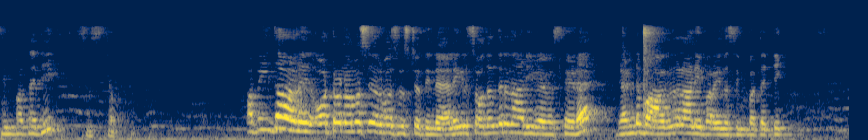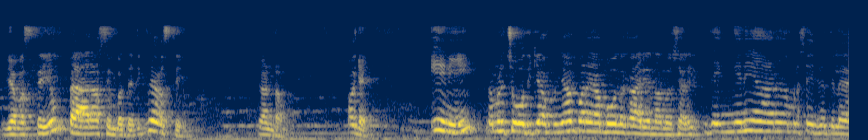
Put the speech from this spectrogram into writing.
സിംപത്തറ്റിക് സിസ്റ്റം അപ്പൊ ഇതാണ് ഓട്ടോണോമസ് നെർവസ് സിസ്റ്റത്തിന്റെ അല്ലെങ്കിൽ സ്വതന്ത്ര നാഡീ വ്യവസ്ഥയുടെ രണ്ട് ഭാഗങ്ങളാണ് ഈ പറയുന്ന സിംപത്തറ്റിക് വ്യവസ്ഥയും പാരാസിമ്പത്തറ്റിക് വ്യവസ്ഥയും. രണ്ടെണ്ണം ഓക്കെ ഇനി നമ്മൾ ചോദിക്കാൻ ഞാൻ പറയാൻ പോകുന്ന കാര്യം എന്താണെന്ന് വെച്ചാൽ ഇതെങ്ങനെയാണ് നമ്മുടെ ശരീരത്തിലെ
